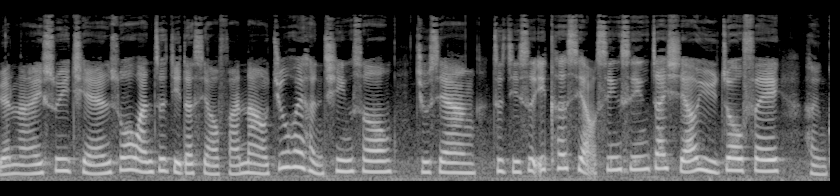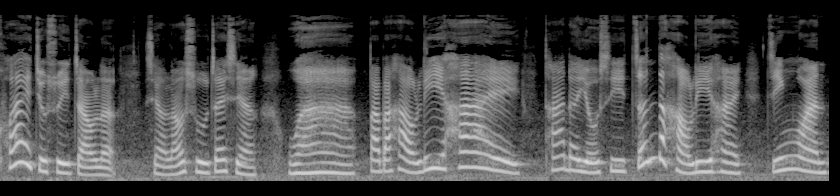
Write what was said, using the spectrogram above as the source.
原来睡前说完自己的小烦恼，就会很轻松，就像自己是一颗小星星在小宇宙飞，很快就睡着了。小老鼠在想。哇，爸爸好厉害！他的游戏真的好厉害。今晚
